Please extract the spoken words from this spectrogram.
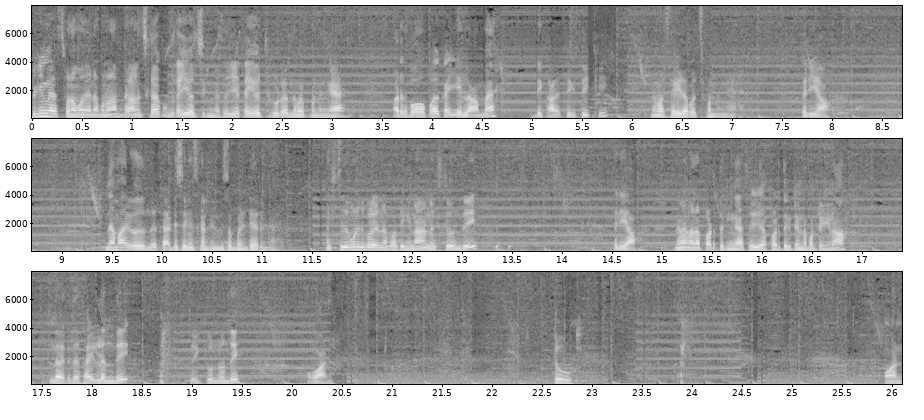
பிகினர்ஸ் பண்ணும்போது என்ன பண்ணலாம் பேலன்ஸ்க்காக கொஞ்சம் கை வச்சுக்கோங்க சரியா? கை வச்சு கூட இந்த மாதிரி பண்ணுங்கள் அடுத்து போக போக கை இல்லாமல் இப்படி காலை தூக்கி தூக்கி இந்த மாதிரி சைடாக வச்சு பண்ணுங்க சரியா? இந்த மாதிரி வந்து தேர்ட்டி செகண்ட்ஸ் கண்டினியூஸாக பண்ணிட்டே இருங்க. நெக்ஸ்ட் இது முடிஞ்ச போது என்ன பார்த்தீங்கன்னா நெக்ஸ்ட் வந்து சரியா? இந்த மாதிரி நல்லா படுத்துக்குங்க. சரியா? படுத்துக்கிட்டு என்ன பண்ணுறீங்கன்னா இந்த இந்த சைட்லேருந்து தூக்கி கொண்டு வந்து one two one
